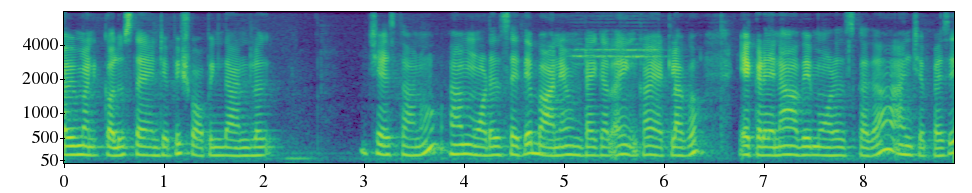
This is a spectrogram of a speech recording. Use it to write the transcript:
అవి మనకి కలుస్తాయని చెప్పి షాపింగ్ దాంట్లో చేస్తాను. ఆ మోడల్స్ అయితే బాగానే ఉంటాయి కదా ఇంకా ఎట్లాగో ఎక్కడైనా అవే మోడల్స్ కదా అని చెప్పేసి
